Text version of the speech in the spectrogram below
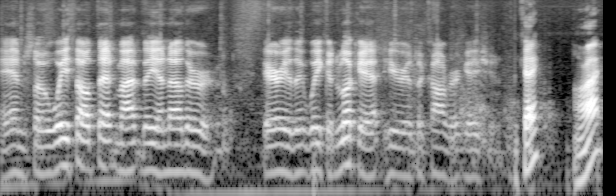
And so we thought that might be another area that we could look at here as a congregation. Okay, all right.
